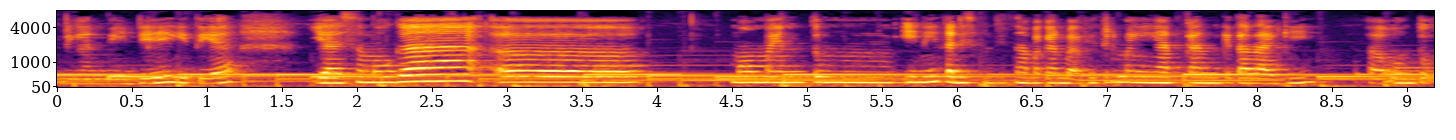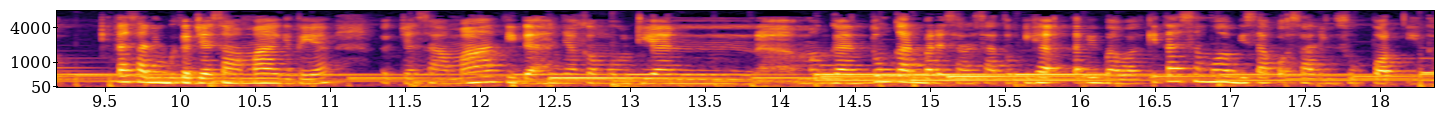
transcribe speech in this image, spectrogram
dengan Day gitu ya. Ya semoga eh, momentum ini tadi seperti disampaikan Mbak Fitri mengingatkan kita lagi eh, untuk kita saling bekerja sama gitu ya, bekerja sama tidak hanya kemudian eh, menggantungkan pada salah satu pihak, tapi bahwa kita semua bisa kok saling support gitu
